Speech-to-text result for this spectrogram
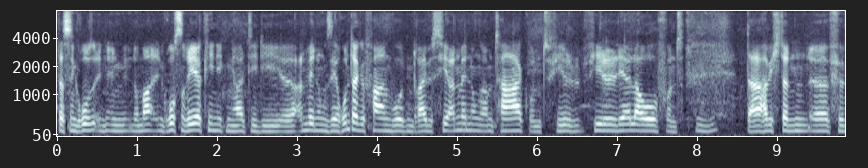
dass in, groß, in, in, normal, in großen Reha-Kliniken halt die, die äh, Anwendungen sehr runtergefahren wurden, drei bis vier Anwendungen am Tag und viel, viel Leerlauf und da habe ich dann, äh, für,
